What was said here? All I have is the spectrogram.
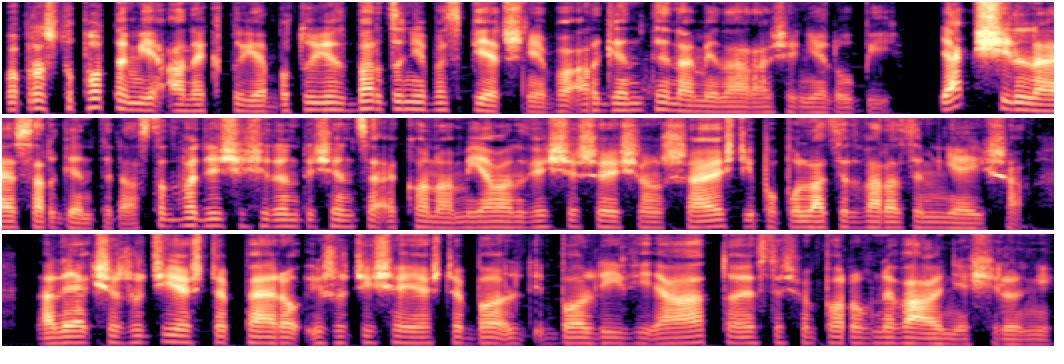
po prostu potem je anektuję, bo tu jest bardzo niebezpiecznie, bo Argentyna mnie na razie nie lubi. Jak silna jest Argentyna? 127 tysięcy ekonomii, ja mam 266 i populacja dwa razy mniejsza. No ale jak się rzuci jeszcze Peru i rzuci się jeszcze Bol Boliwia, to jesteśmy porównywalnie silni.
